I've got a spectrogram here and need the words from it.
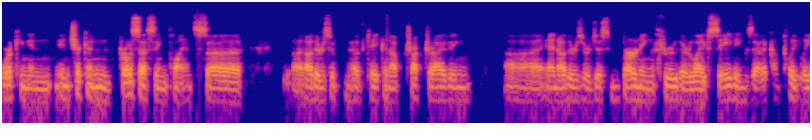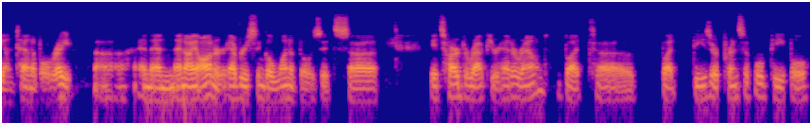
working in in chicken processing plants uh, others have, taken up truck driving uh, and others are just burning through their life savings at a completely untenable rate. Uh, and then, and I honor every single one of those. It's uh, it's hard to wrap your head around, but uh, these are principled people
